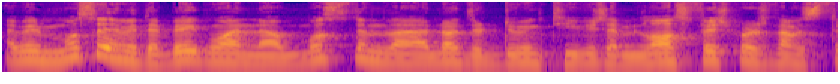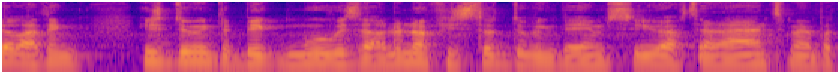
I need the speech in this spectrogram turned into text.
I mean, most of them, the big one, uh, most of them are not they're doing TVs. I mean, Laurence Fishburne is now still, I think, he's doing the big movies. I don't know if he's still doing the MCU after Ant Man, but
